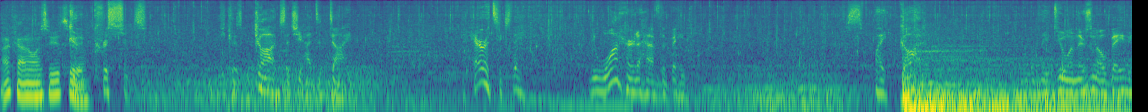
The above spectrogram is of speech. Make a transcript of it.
I kind of want to see it too. Good Christians. Because God said she had to die. The heretics, they... They want her to have the baby. Despite God. What do they do when there's no baby?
